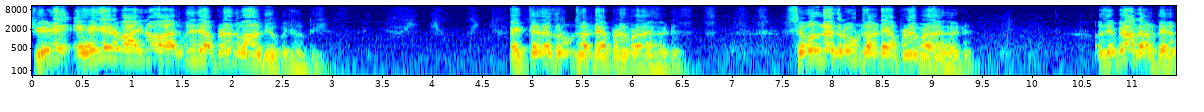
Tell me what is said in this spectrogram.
ਜਿਹੜੇ ਇਹ ਜਿਹੇ ਰਿਵਾਜ ਨੇ, ਉਹ ਆਦਮੀ ਦੇ ਆਪਣੇ ਦਿਮਾਗ ਦੀ ਉਪਜ ਹੁੰਦੀ ਇੱਥੇ ਦੇ ਕਾਨੂੰਨ ਸਾਡੇ ਆਪਣੇ ਬਣਾਏ ਹੋਏ ਨੇ। ਸਿਵਲ ਦੇ ਕਾਨੂੰਨ ਸਾਡੇ ਆਪਣੇ ਬਣਾਏ ਹੋਏ ਨੇ। ਅਸੀਂ ਵਿਆਹ ਕਰਦੇ ਹਾਂ।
